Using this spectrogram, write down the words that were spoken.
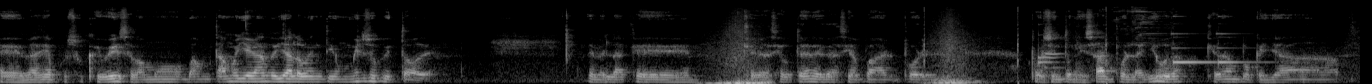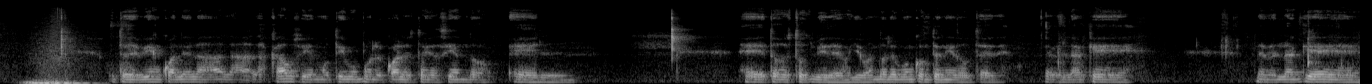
Eh, gracias por suscribirse. Vamos, vamos, estamos llegando ya a los 21 mil suscriptores. De verdad que, gracias a ustedes, gracias por, por, sintonizar, por la ayuda que dan, porque ya ustedes ven cuál es la, la, causa y el motivo por el cual estoy haciendo el, eh, todos estos videos, llevándole buen contenido a ustedes. De verdad que, de verdad que,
